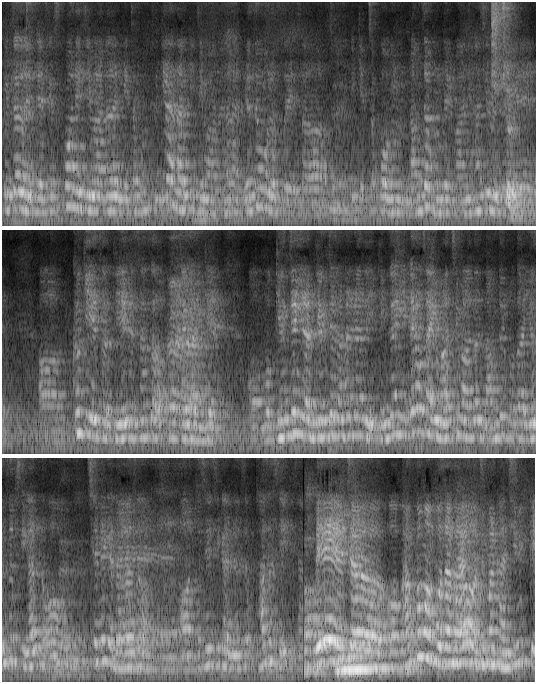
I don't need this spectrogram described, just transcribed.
그 저는 이제 섹스폰이지만은 이게 조금 특이한 악기지만은 여성으로서 해서 네. 이렇게 조금 남자분들이 많이 하시는 진짜요? 건데 어, 거기에서 기회를 써서 네. 제가 이렇게 어, 뭐 경쟁이란 경쟁을 하려니 굉장히 애로사항이 많지만은 남들보다 연습 시간도 네, 네. 새벽에 네. 나가서 어, 두세 시간 연습, 다섯 시에 이상. 네, 저, 어, 광고만 보다가요, 정말 관심있게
